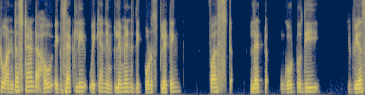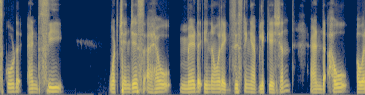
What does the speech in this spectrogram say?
to understand how exactly we can implement the code splitting first let go to the VS Code and see what changes I have made in our existing application and how our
